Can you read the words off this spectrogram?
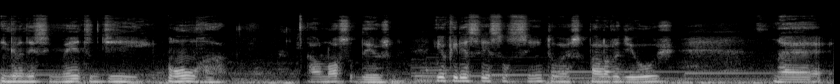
engrandecimento, de honra ao nosso Deus. Né? E eu queria ser sucinto essa palavra de hoje. Né?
